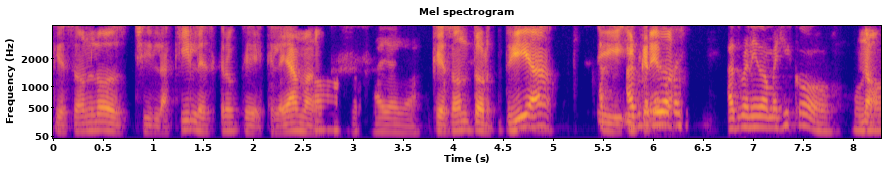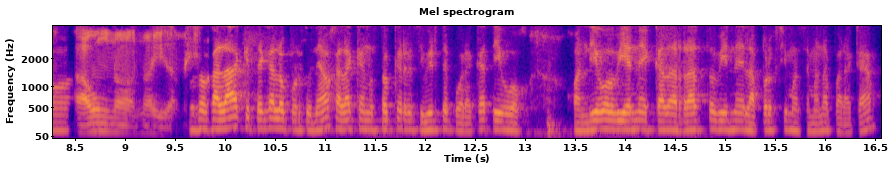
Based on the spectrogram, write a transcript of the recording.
que son los chilaquiles, creo que, que le llaman, oh, que son tortilla y, y crema. ¿Has venido a México? no, aún no, no he ido a México. Pues ojalá que tenga la oportunidad, ojalá que nos toque recibirte por acá. Te digo, Juan Diego viene cada rato, viene la próxima semana para acá.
